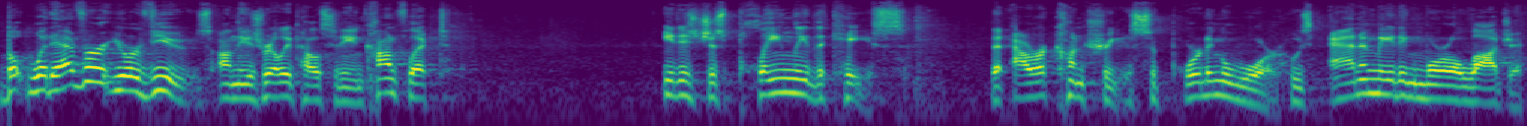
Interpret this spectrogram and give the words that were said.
But whatever your views on the Israeli Palestinian conflict, it is just plainly the case that our country is supporting a war whose animating moral logic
